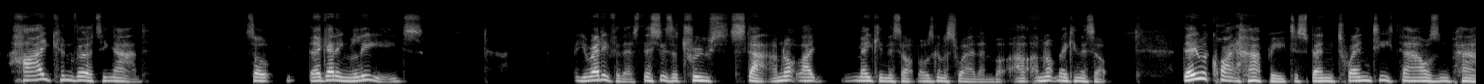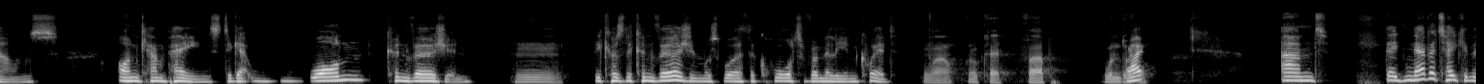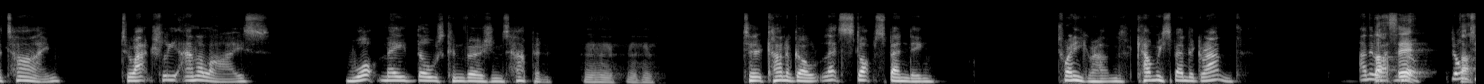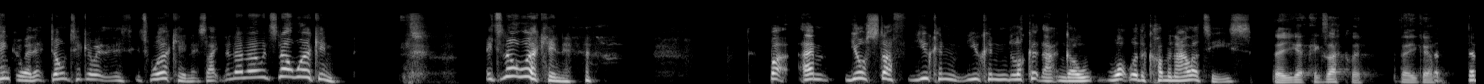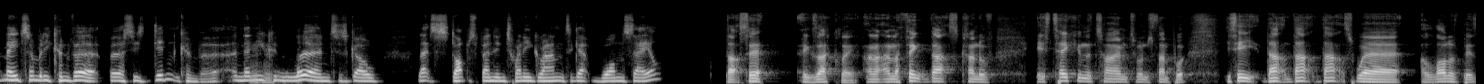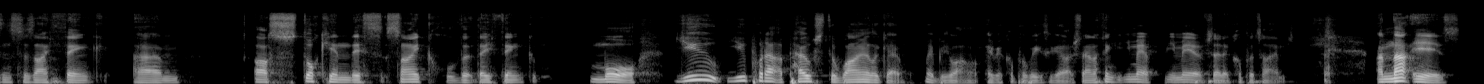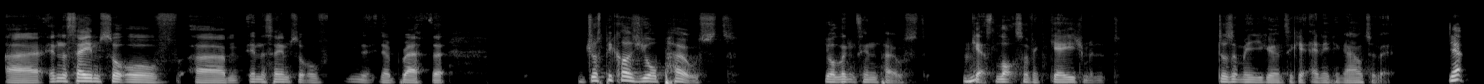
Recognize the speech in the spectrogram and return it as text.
high converting ad so they're getting leads are you ready for this this is a true stat i'm not like making this up i was going to swear then but I, i'm not making this up they were quite happy to spend 20,000 pounds on campaigns to get one conversion mm. because the conversion was worth a quarter of a million quid Wow. Okay. Fab. Wonderful. And they'd never taken the time to actually analyze what made those conversions happen. Hmm hmm to kind of go let's stop spending 20 grand. Can we spend a grand? And they were That's like, "No, it. don't tinker with it. Don't tinker with it. It's, it's working. It's like no no no it's not working. It's not working. But um your stuff you can you can look at that and go what were the commonalities There you go. Exactly. There you go. that made somebody convert versus didn't convert and then you Mhm. can learn to go let's stop spending 20 grand to get one sale That's it. Exactly. And and I think that's kind of it's taking the time to understand. But you see, that that that's where a lot of businesses I think um are stuck in this cycle that they think more. You you put out a post a while ago, maybe well, maybe a couple of weeks ago actually, and I think you may have you may have said it a couple of times, and that is uh, in the same sort of um, in the same sort of you know, breath that just because your post, your LinkedIn post, Mhm. gets lots of engagement, doesn't mean you're going to get anything out of it. Yep.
